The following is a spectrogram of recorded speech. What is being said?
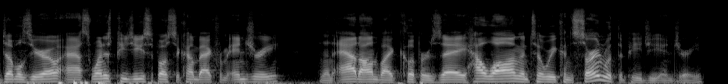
double zero, asked when is PG supposed to come back from injury? And then add on by Clipper Zay, how long until we're concerned with the PG injury?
